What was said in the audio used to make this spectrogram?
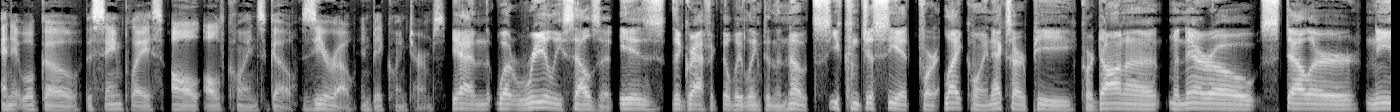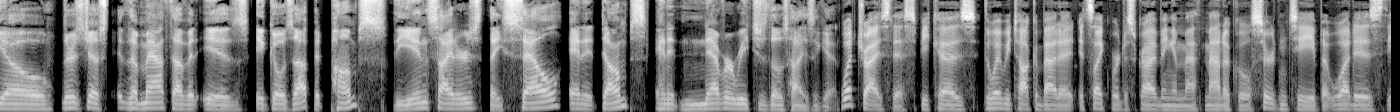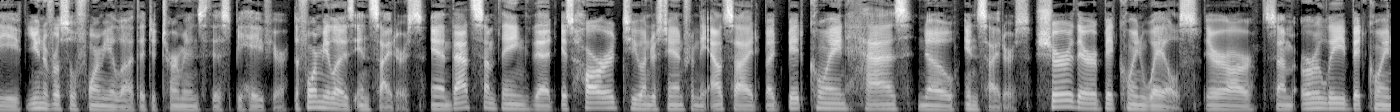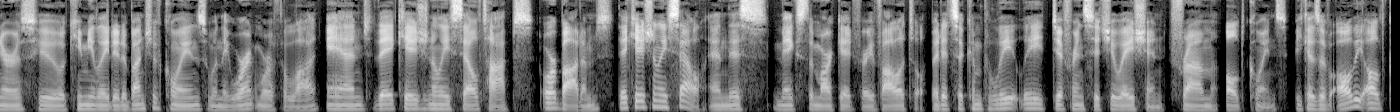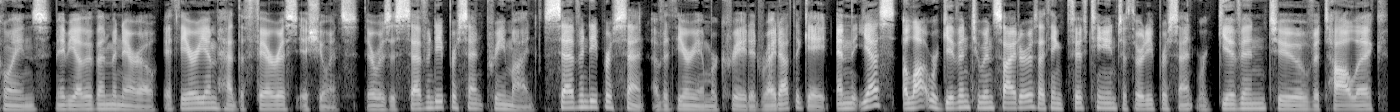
and it will go the same place all altcoins go zero in Bitcoin terms. Yeah. And what really sells it is the graphic that'll be linked in the notes. You can just see it for Litecoin, XRP, Cardano, Monero, Stellar, Neo. There's just the math of it is it goes up, it pumps, the insiders, they sell, and it dumps, and it never reaches those highs again. What drives this? Because the way we talk about it, it's like we're describing a mathematical certainty, but what is the universal formula that determines this behavior? The formula is insiders. And that's something that is hard to understand from the outside, but Bitcoin has no insiders. Sure, there are Bitcoin whales. There are some early Bitcoiners who accumulated a bunch of coins when they weren't worth a lot, and they occasionally sell tops or bottoms. They occasionally sell, and this makes the market very volatile. But it's a completely different situation from altcoins because of all the altcoins, maybe other than Monero, Ethereum had the fairest issuance. There was a 70% pre mine. 70% of Ethereum were created right out the gate. And yes, a lot were given to insiders. I think 15 to 30% were given to Vitalik,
